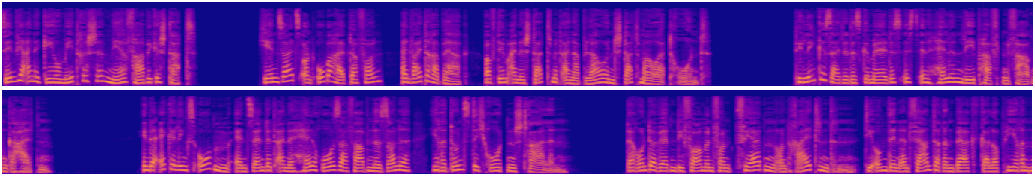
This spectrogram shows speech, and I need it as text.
sehen wir eine geometrische, mehrfarbige Stadt. Jenseits und oberhalb davon ein weiterer Berg, auf dem eine Stadt mit einer blauen Stadtmauer thront. Die linke Seite des Gemäldes ist in hellen, lebhaften Farben gehalten. In der Ecke links oben entsendet eine hellrosafarbene Sonne ihre dunstig roten Strahlen. Darunter werden die Formen von Pferden und Reitenden, die um den entfernteren Berg galoppieren,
